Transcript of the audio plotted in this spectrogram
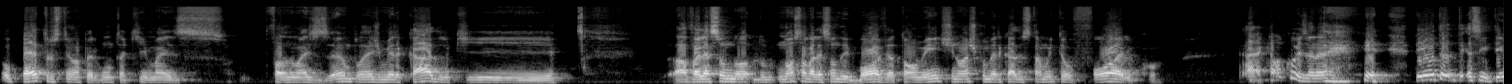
O Petros tem uma pergunta aqui mais falando mais amplo, né, de mercado, que a avaliação do, nossa avaliação do Ibov atualmente, não acho que o mercado está muito eufórico. É aquela coisa, né? tem outra, assim, tem,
